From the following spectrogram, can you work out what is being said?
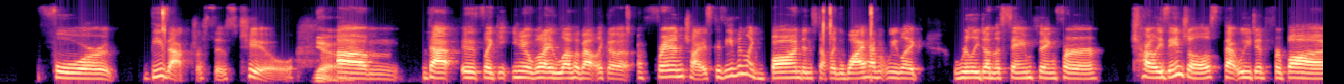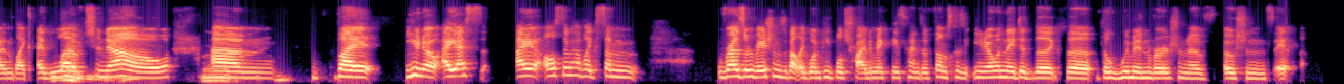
for these actresses too yeah um that is like you know what I love about like a, a franchise because even like Bond and stuff like why haven't we like really done the same thing for Charlie's Angels that we did for Bond like I'd love mm. to mm-hmm. know mm. um but you know I guess I also have like some reservations about like when people try to make these kinds of films because you know when they did the like the the women version of Ocean's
